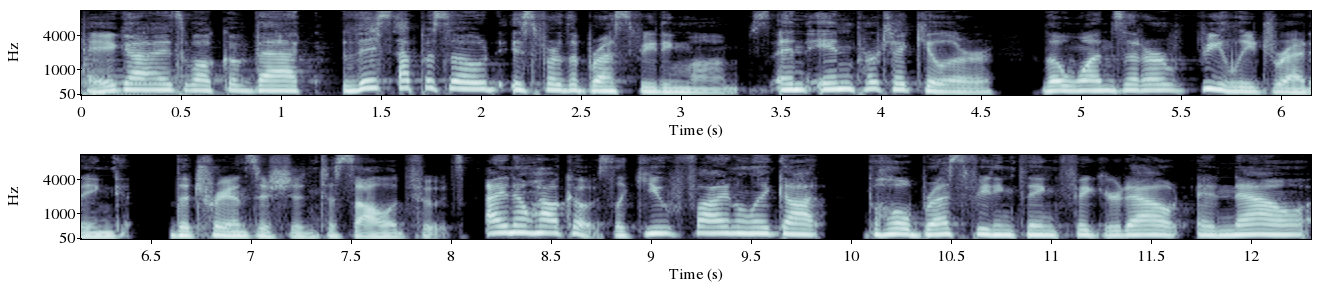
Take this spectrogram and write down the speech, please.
Hey guys, welcome back. This episode is for the breastfeeding moms, and in particular, the ones that are really dreading the transition to solid foods. I know how it goes. Like, you finally got the whole breastfeeding thing figured out, and now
